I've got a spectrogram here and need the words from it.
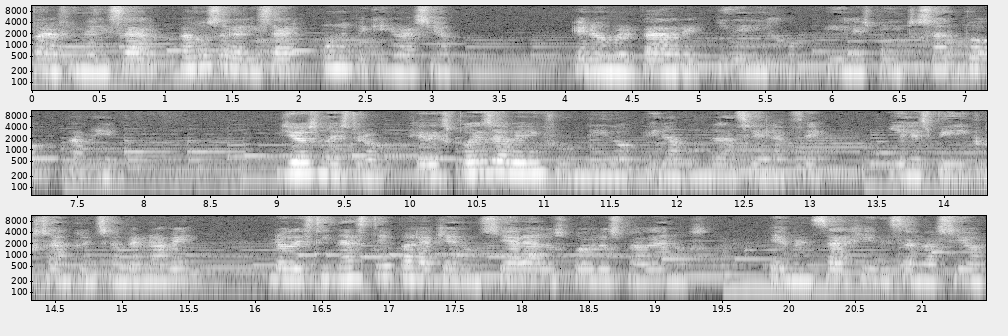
Para finalizar, vamos a realizar una pequeña oración. En nombre del Padre, y del Hijo, y del Espíritu Santo. Amén. Dios nuestro, que después de haber infundido en abundancia la fe y el Espíritu Santo en San Bernabé, lo destinaste para que anunciara a los pueblos paganos el mensaje de salvación.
